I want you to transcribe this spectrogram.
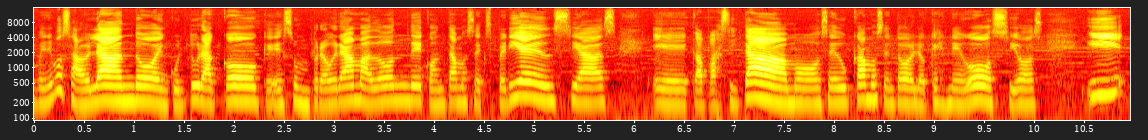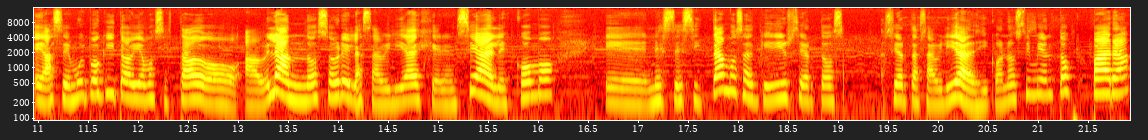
venimos hablando en Cultura Co, que es un programa donde contamos experiencias, eh, capacitamos, educamos en todo lo que es negocios. Y eh, hace muy poquito habíamos estado hablando sobre las habilidades gerenciales, cómo eh, necesitamos adquirir ciertos, ciertas habilidades y conocimientos para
